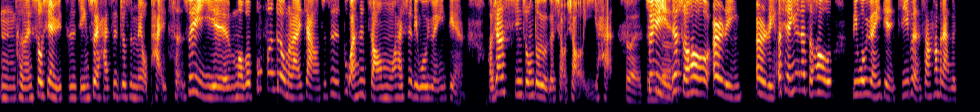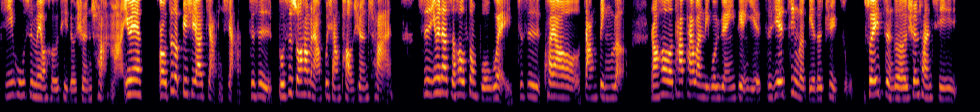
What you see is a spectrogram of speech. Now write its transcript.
嗯，可能受限于资金，所以还是就是没有拍成。所以也某个部分对我们来讲，就是不管是着魔还是离我远一点，好像心中都有个小小的遗憾。对，所以那时候二零二零，而且因为那时候离我远一点，基本上他们两个几乎是没有合体的宣传嘛。因为哦，这个必须要讲一下，就是不是说他们俩不想跑宣传，是因为那时候宋博伟就是快要当兵了。然后他拍完离我远一点，也直接进了别的剧组，所以整个宣传期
